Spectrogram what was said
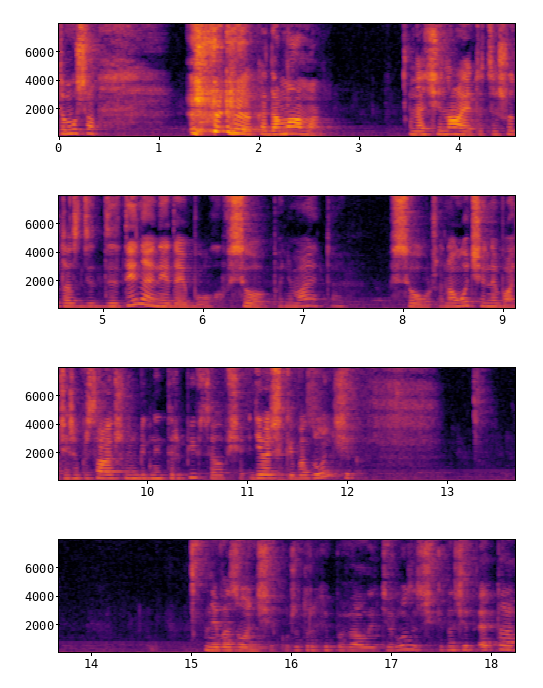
Тому що, коли мама починає то це щось з ди- дитиною, не дай Бог, все, розумієте? Все вже, на очі не бачиш. Я представляю, що він бідний терпів, це взагалі. Дівчатки, вазончик. Не вазончик, уже трохи повяли ті розочки. Значить, це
